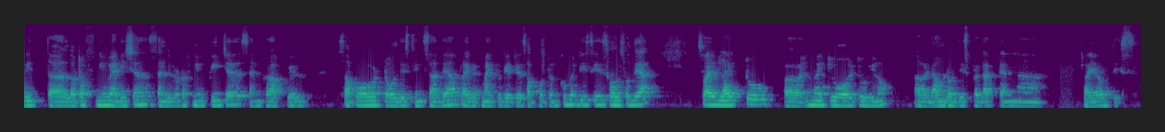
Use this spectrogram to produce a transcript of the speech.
with a lot of new additions and a lot of new features and GraphQL support, all these things are there. Private microgateway support on Kubernetes is also there. So I'd like to uh, invite you all to, you know, uh, download this product and uh, try out this.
